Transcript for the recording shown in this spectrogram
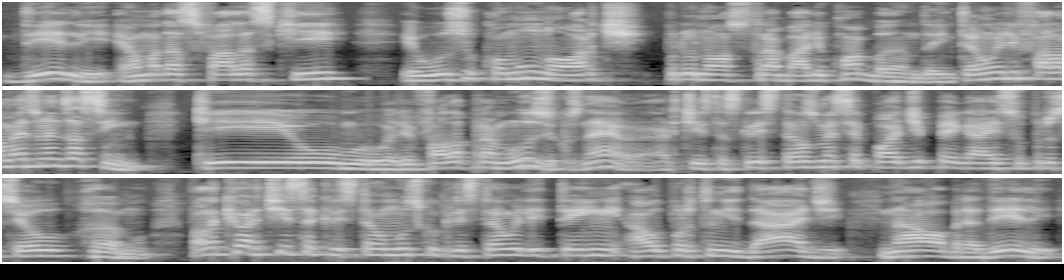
dele é uma das falas que eu uso como um norte para o nosso trabalho com a banda. Então ele fala mais ou menos assim, que o, ele fala para músicos, né, artistas cristãos, mas você pode pegar isso para o seu ramo. Fala que o artista cristão, o músico cristão, ele tem a oportunidade na obra dele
